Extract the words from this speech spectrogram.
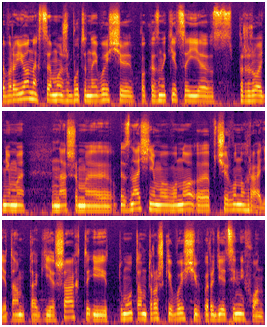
В районах це може бути найвищі показники. Це є з природніми нашими значеннями. Воно е, в Червонограді. Там так є шахти, і тому там трошки вищий радіаційний фон.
